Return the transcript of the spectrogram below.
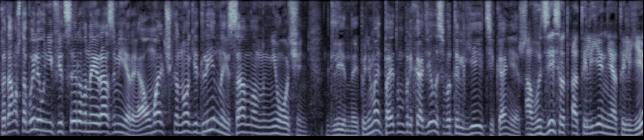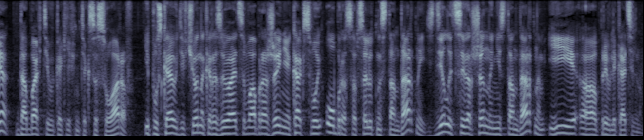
Потому что были унифицированные размеры, а у мальчика ноги длинные, сам не очень длинный, понимаете? Поэтому приходилось в ателье идти, конечно. А вот здесь вот ателье не ателье, добавьте вы каких-нибудь аксессуаров, и пускай у девчонок развивается воображение, как свой образ абсолютно стандартный сделать совершенно нестандартным и э, привлекательным.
